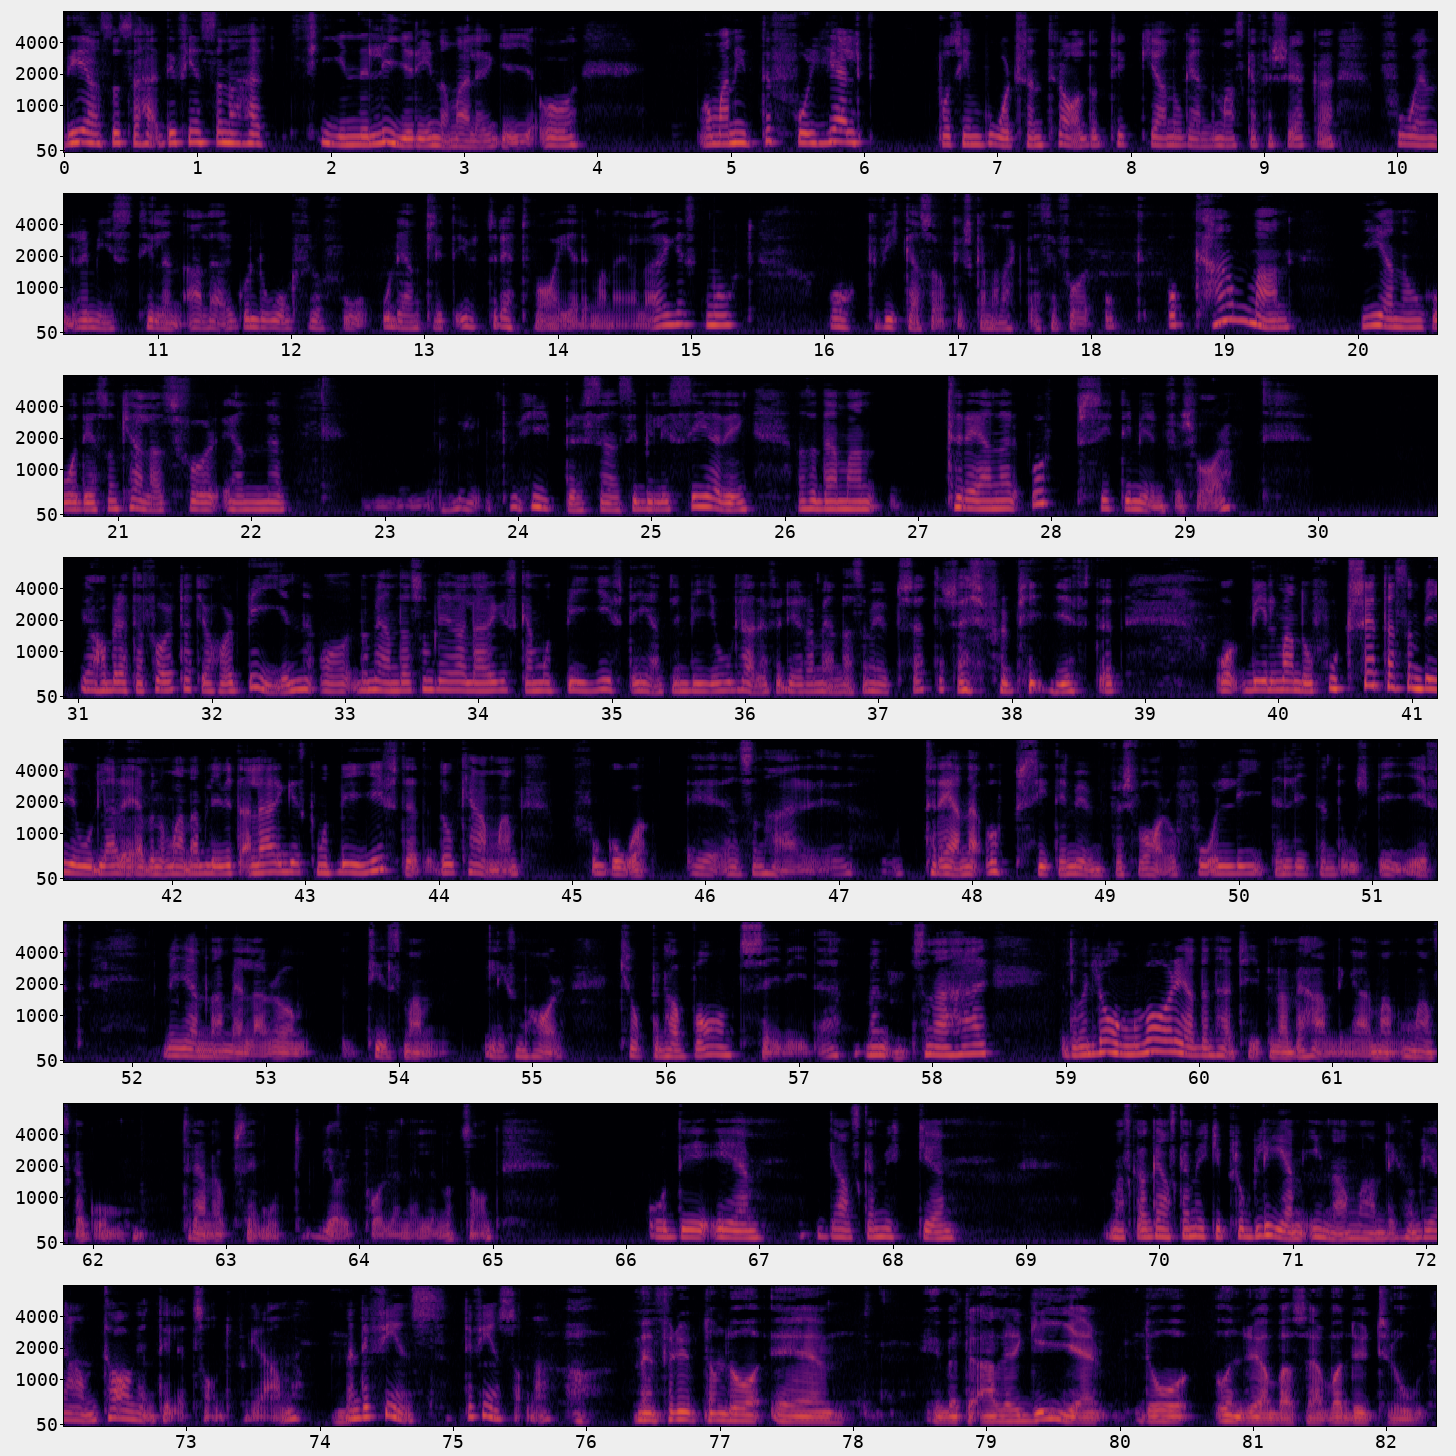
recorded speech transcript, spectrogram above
det är alltså så här, det finns såna här finlir inom allergi och om man inte får hjälp på sin vårdcentral då tycker jag nog ändå man ska försöka få en remiss till en allergolog för att få ordentligt utrett vad är det man är allergisk mot och vilka saker ska man akta sig för. Och, och kan man genomgå det som kallas för en eh, hypersensibilisering, alltså där man tränar upp sitt immunförsvar. Jag har berättat förut att jag har bin och de enda som blir allergiska mot bigift är egentligen biodlare för det är de enda som utsätter sig för bigiftet. Och vill man då fortsätta som biodlare även om man har blivit allergisk mot bigiftet då kan man få gå eh, en sån här eh, träna upp sitt immunförsvar och få liten liten dos bigift med jämna mellanrum tills man liksom har kroppen har vant sig vid det. Men såna här de är långvariga den här typen av behandlingar man, om man ska gå och träna upp sig mot björkpollen eller något sånt. Och det är ganska mycket man ska ha ganska mycket problem innan man liksom blir antagen till ett sånt program. Men det finns, det finns sådana. Men förutom då eh, vet du, allergier, då undrar jag bara så här, vad du tror.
